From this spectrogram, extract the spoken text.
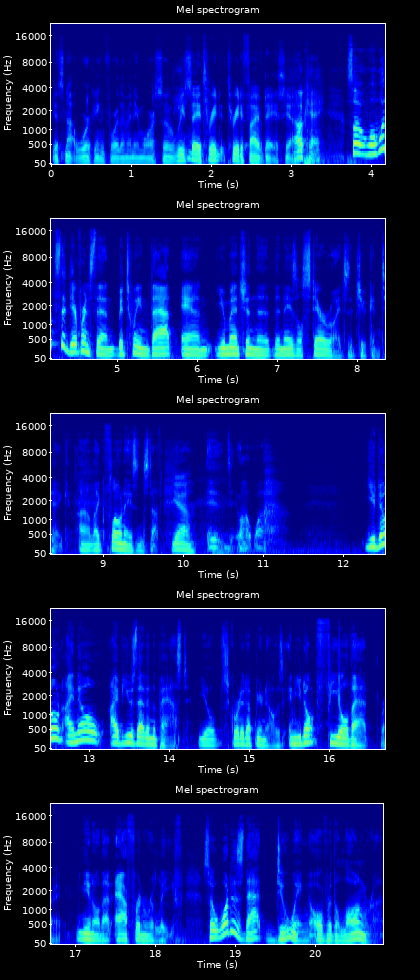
it's not working for them anymore. So we say three to, three to five days. Yeah. Okay. So, well, what's the difference then between that and you mentioned the, the nasal steroids that you can take, uh, like Flonase and stuff? Yeah. It- you don't. I know I've used that in the past. You'll squirt it up your nose, and you don't feel that, Right. you know, that Afrin relief. So, what is that doing over the long run?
